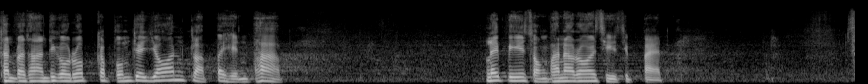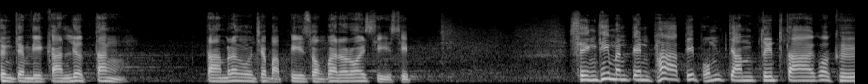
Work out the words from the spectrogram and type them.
ท่านประธานที่เคารพกับผมจะย้อนกลับไปเห็นภาพ ในปี 2548 ซึ่งจะมีการเลือกตั้งตามรัฐธรรมนูญฉบับปี 2540 สิ่งที่มันเป็นภาพที่ผมจำตื่นตาก็คือ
